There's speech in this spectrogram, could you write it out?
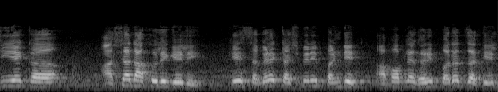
जी एक आशा दाखवली गेली की सगळे काश्मीरी पंडित आपापल्या घरी परत जातील.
